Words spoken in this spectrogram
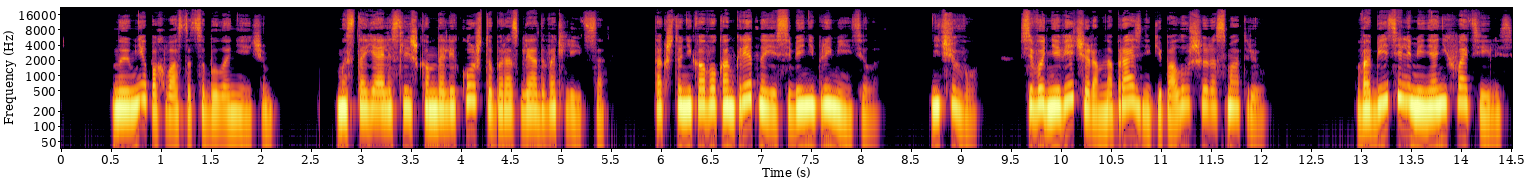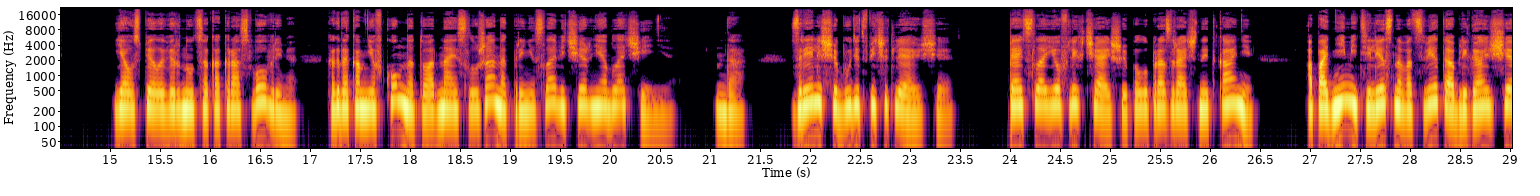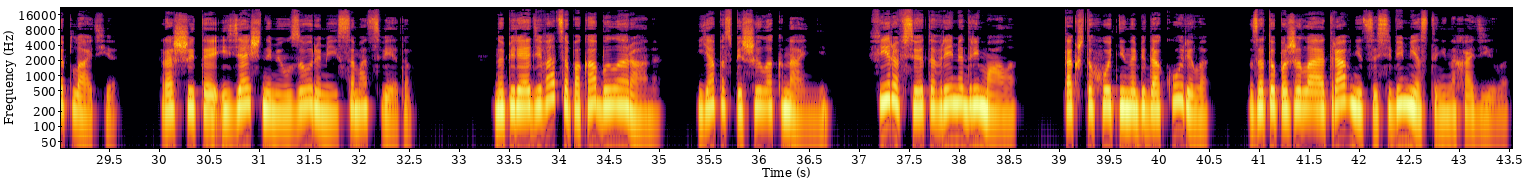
Но и мне похвастаться было нечем. Мы стояли слишком далеко, чтобы разглядывать лица, так что никого конкретно я себе не приметила. Ничего, сегодня вечером на празднике получше рассмотрю. В обители меня не хватились. Я успела вернуться как раз вовремя, когда ко мне в комнату одна из служанок принесла вечернее облачение. Да, зрелище будет впечатляющее. Пять слоев легчайшей полупрозрачной ткани, а под ними телесного цвета облегающее платье, расшитое изящными узорами из самоцветов. Но переодеваться пока было рано. Я поспешила к Нанне. Фира все это время дремала, так что хоть не набедокурила, зато пожилая травница себе места не находила.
